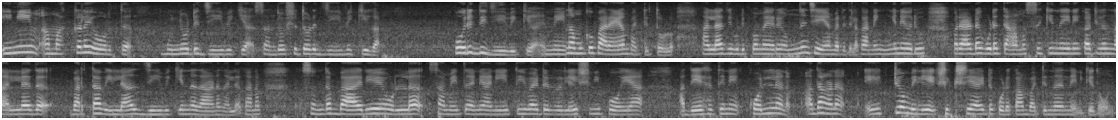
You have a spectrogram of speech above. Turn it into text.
ഇനിയും ആ മക്കളെ ഓർത്ത് മുന്നോട്ട് ജീവിക്കുക സന്തോഷത്തോടെ ജീവിക്കുക. പൊരുതി ജീവിക്കുക എന്നേ നമുക്ക് പറയാൻ പറ്റത്തുള്ളൂ. അല്ലാതെ ഇവിടെ ഇപ്പം വേറെ ഒന്നും ചെയ്യാൻ പറ്റത്തില്ല. കാരണം ഇങ്ങനെ ഒരു ഒരാളുടെ കൂടെ താമസിക്കുന്നതിനെക്കാട്ടിലും നല്ലത് ഭർത്താവില്ലാതെ ജീവിക്കുന്നതാണ് നല്ലത്. കാരണം സ്വന്തം ഭാര്യയെ ഉള്ള സമയത്ത് തന്നെ അനിയത്തീവായിട്ട് റിലേഷനിൽ പോയ അദ്ദേഹത്തിനെ കൊല്ലണം. അതാണ് ഏറ്റവും വലിയ ശിക്ഷയായിട്ട് കൊടുക്കാൻ പറ്റുന്നതെന്ന് എനിക്ക് തോന്നുന്നു.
